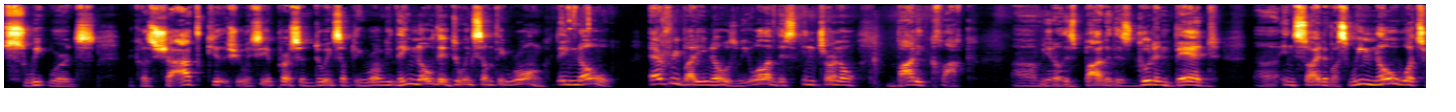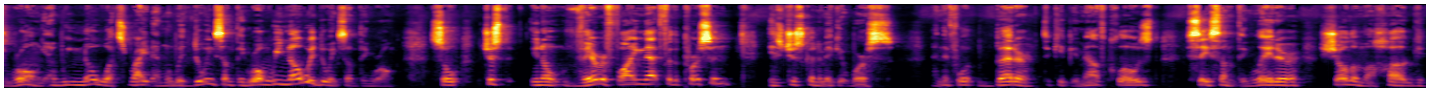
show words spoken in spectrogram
sweet words because sha'at when we see a person doing something wrong they know they're doing something wrong they know everybody knows we all have this internal body clock um, you know this body this good and bad uh, inside of us. We know what's wrong and we know what's right. And when we're doing something wrong, we know we're doing something wrong. So just, you know, verifying that for the person is just going to make it worse. And therefore, better to keep your mouth closed, say something later, show them a hug,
